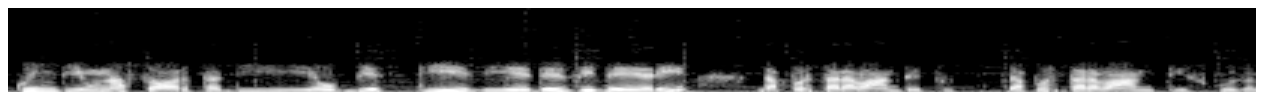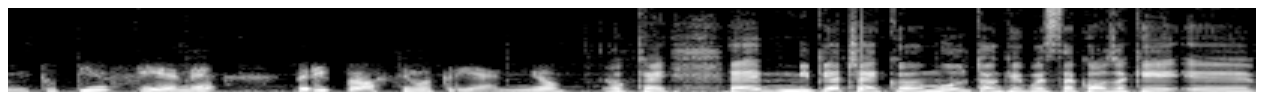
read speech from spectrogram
quindi una sorta di obiettivi e desideri da portare avanti, tu- da portare avanti scusami, tutti insieme per il prossimo triennio. Ok, eh, mi piace ecco, molto anche questa cosa che eh,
